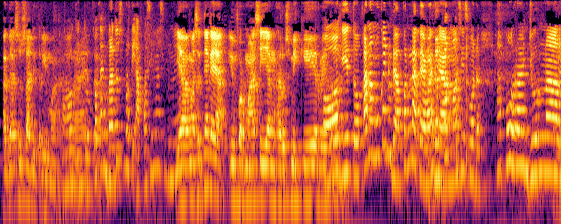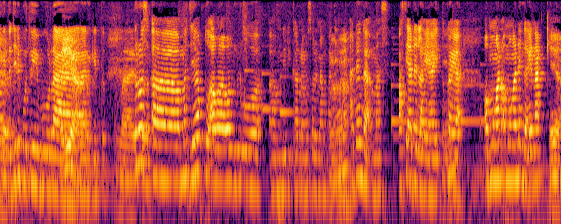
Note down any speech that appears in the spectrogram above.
agak susah diterima. Oh Nah, gitu. itu. Konten berat tuh seperti apa sih mas sebenarnya? Ya maksudnya kayak informasi yang harus mikir Oh itu. gitu, karena mungkin udah penat ya mas ya mahasiswa udah laporan jurnal Iya. gitu, jadi butuh hiburan Iya. gitu. Nah, Terus itu. eh, Mas Jaya waktu awal-awal dulu eh, mendirikan Story 64 ini, Heeh. ada nggak Mas? Pasti ada lah ya itu Hmm. kayak omongan-omongan yang nggak enak. Iya.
